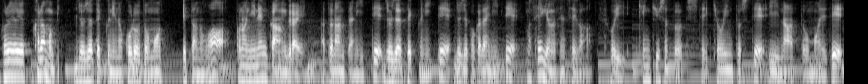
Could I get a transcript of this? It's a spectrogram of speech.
これからもジョージアテックに残ろうと思ってたのはこの2年間ぐらいアトランタにいてジョージアテックにいてジョージア工科大にいて、まあ、制御の先生がすごい研究者として教員としていいなと思えて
